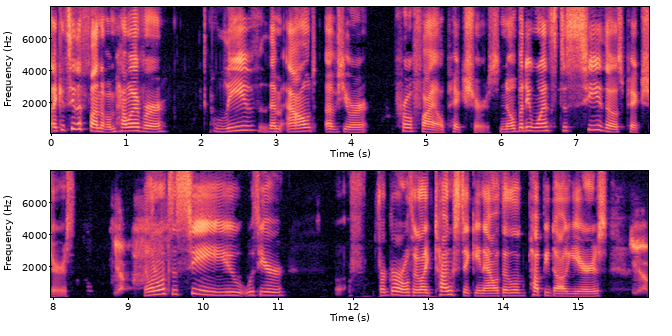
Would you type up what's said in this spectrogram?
i can see the fun of them however leave them out of your profile pictures nobody wants to see those pictures Yep. no one wants to see you with your for girls they're like tongue sticking out with their little puppy dog ears Yep.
